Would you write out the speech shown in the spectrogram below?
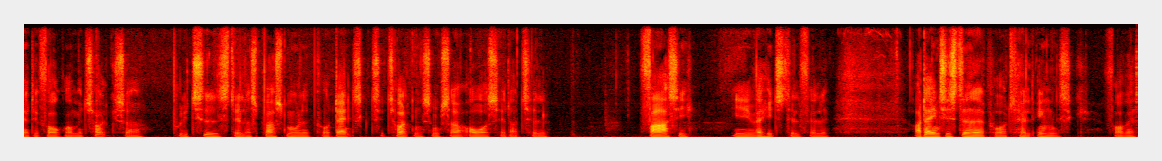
Ja, det foregår med tolk, så politiet stiller spørgsmålet på dansk til tolken, som så oversætter til farsi i Wahids tilfælde. Og der insisterede jeg på at tale engelsk, for at være,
